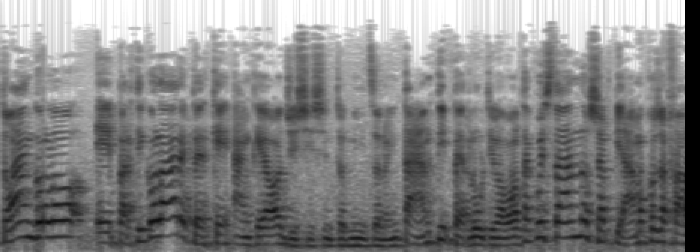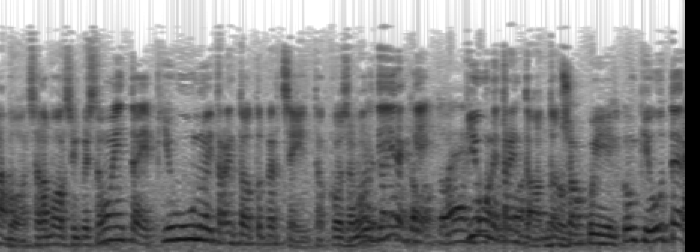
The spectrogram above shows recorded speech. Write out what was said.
Questo angolo è particolare perché anche oggi si sintonizzano in tanti, per l'ultima volta quest'anno sappiamo cosa fa la borsa. La borsa in questo momento è più 1,38%, cosa vuol dire che 1,38, eh, più buono, 1,38, ho qui il computer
